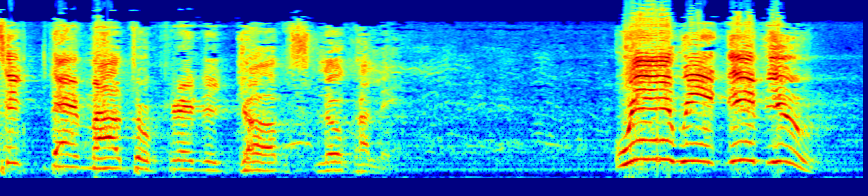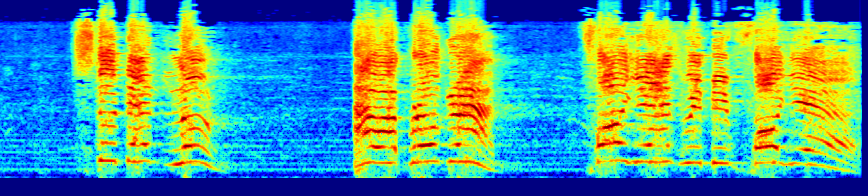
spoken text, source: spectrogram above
Teach them how to create jobs locally. We will give you student loan. Our program, four years will be four years.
